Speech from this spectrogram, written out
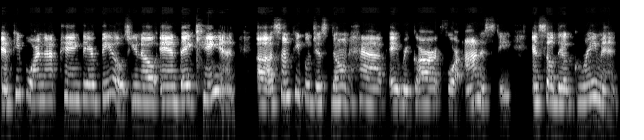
and people are not paying their bills, you know, and they can. Uh, some people just don't have a regard for honesty. And so the agreement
